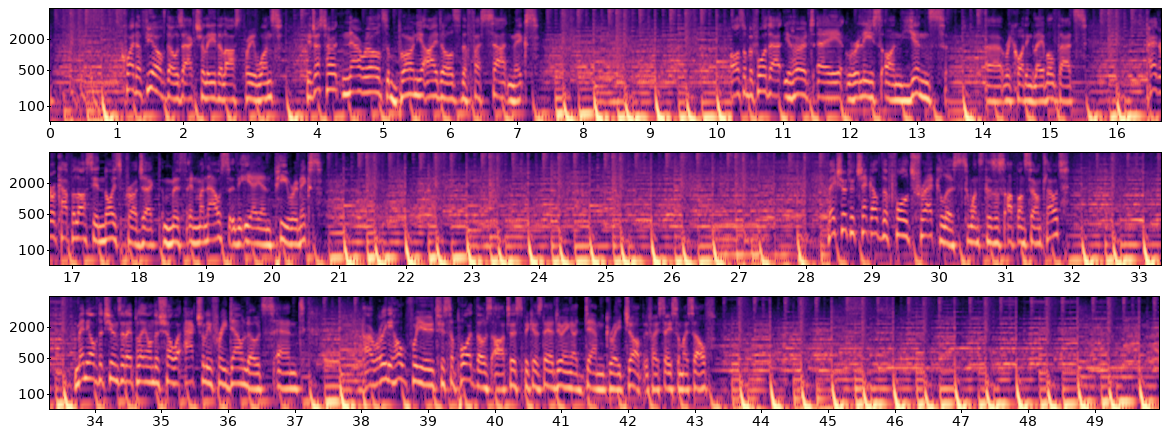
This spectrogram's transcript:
Quite a few of those actually, the last three ones. You just heard Narel's Burn Your Idols, the Facade mix. Also, before that, you heard a release on Yin's uh, recording label. That's Pedro Capelossi Noiyse Project Myth in Manaus, the EANP remix. Make sure to check out the full track list once this is up on SoundCloud. Many of the tunes that I play on the show are actually free downloads, and I really hope for you to support those artists because they are doing a damn great job, if I say so myself.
